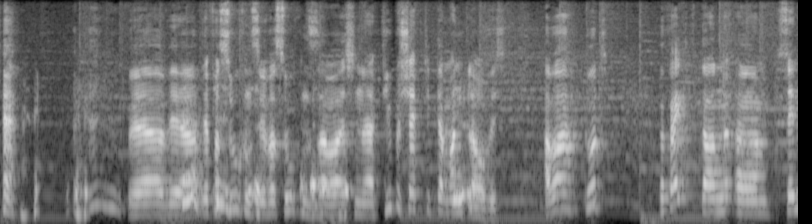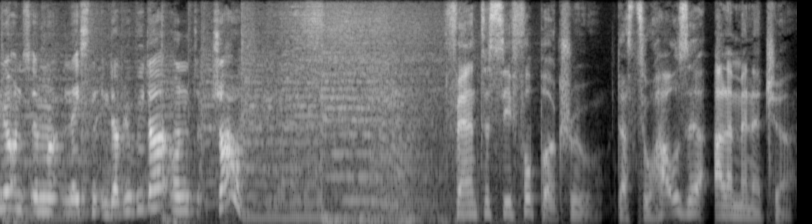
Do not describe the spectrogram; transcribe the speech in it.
wir, wir, wir versuchen es, wir versuchen es, aber ich bin ein viel beschäftigter Mann, glaube ich. Aber gut, perfekt, dann ähm, sehen wir uns im nächsten Interview wieder und ciao. Fantasy Football Crew, das Zuhause aller Manager.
